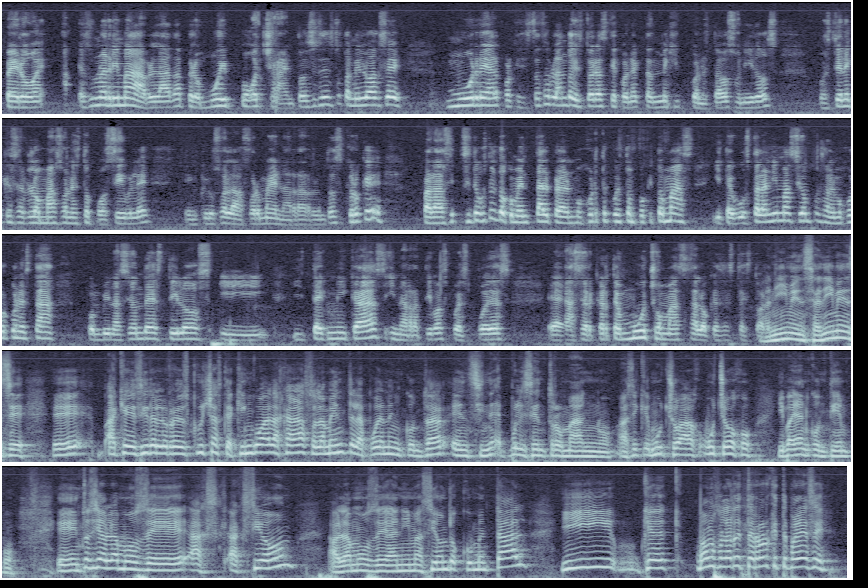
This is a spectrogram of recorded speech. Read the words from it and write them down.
pero es una rima hablada, pero muy pocha. Entonces esto también lo hace muy real, porque si estás hablando de historias que conectan México con Estados Unidos, pues tiene que ser lo más honesto posible, incluso la forma de narrarlo. Entonces creo que para si, te gusta el documental, pero a lo mejor te cuesta un poquito más y te gusta la animación, pues a lo mejor con esta combinación de estilos y, técnicas y narrativas, pues puedes eh, acercarte mucho más a lo que es esta historia. Anímense, anímense. Eh, hay que decirle a los radioescuchas que aquí en Guadalajara solamente la pueden encontrar en Cinépolis Centro Magno. Así que mucho, mucho ojo y vayan con tiempo. Eh, entonces ya hablamos de acción, hablamos de animación documental y que vamos a hablar de terror. ¿Qué te parece?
